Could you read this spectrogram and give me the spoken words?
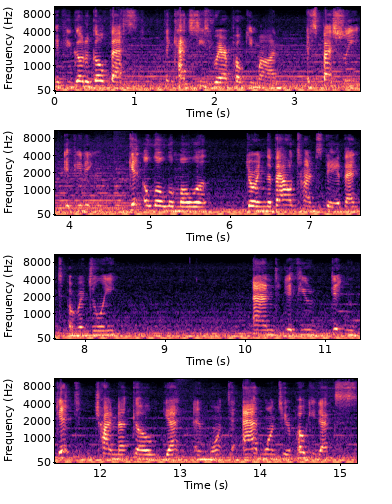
if you go to GoFest to catch these rare Pokemon, especially if you didn't get Alomomola during the Valentine's Day event originally. And if you didn't get Chimecho yet and want to add one to your Pokedex.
